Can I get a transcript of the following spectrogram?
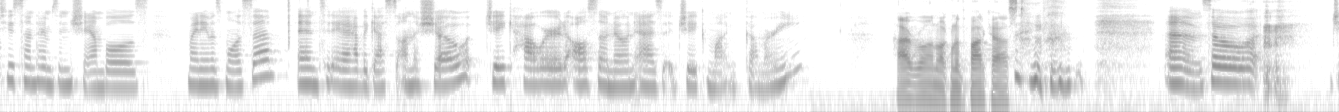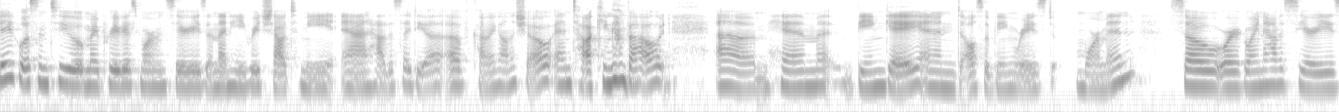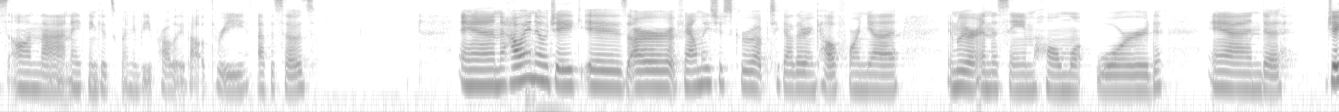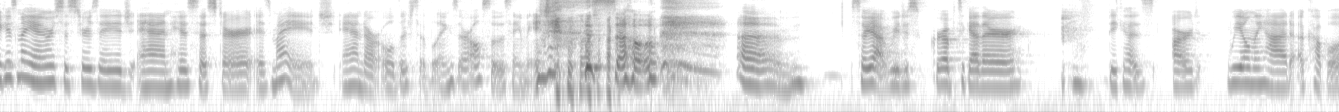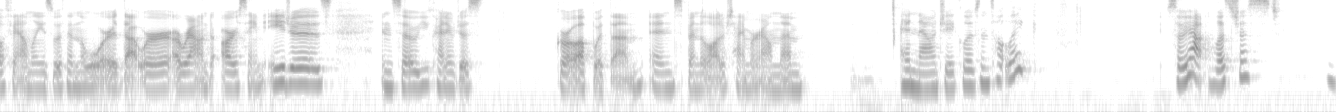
to Sometimes in Shambles. My name is Melissa, and today I have a guest on the show, Jake Howard, also known as Jake Montgomery. Hi, everyone. Welcome to the podcast. um, so, Jake listened to my previous Mormon series, and then he reached out to me and had this idea of coming on the show and talking about um, him being gay and also being raised Mormon. So, we're going to have a series on that, and I think it's going to be probably about three episodes. And how I know Jake is our families just grew up together in California, and we were in the same home ward. And uh, Jake is my younger sister's age, and his sister is my age, and our older siblings are also the same age. so, um, so yeah, we just grew up together because our we only had a couple of families within the ward that were around our same ages. And so you kind of just grow up with them and spend a lot of time around them. And now Jake lives in Salt Lake. So, yeah, let's just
